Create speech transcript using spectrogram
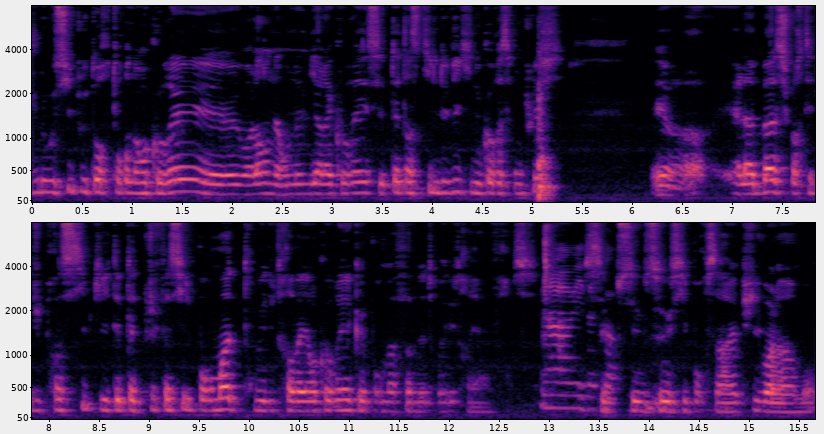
voulait aussi plutôt retourner en Corée, et voilà, on, on aime bien la Corée, c'est peut-être un style de vie qui nous correspond plus, et euh, à la base je partais du principe qu'il était peut-être plus facile pour moi de trouver du travail en Corée que pour ma femme de trouver du travail en France. Ah oui, C'est d'accord. c'est- aussi pour ça. Et puis voilà, bon,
